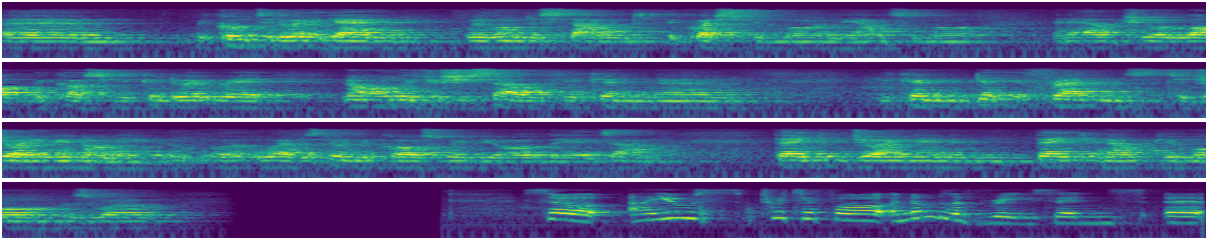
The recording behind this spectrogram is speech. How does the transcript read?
um, we come to do it again, we'll understand the question more and the answer more, and it helps you a lot because you can do it with not only just yourself, you can um, you can get your friends to join in on it, whoever's doing the course with you or the exam, they can join in and they can help you more as well. So I use Twitter for a number of reasons, uh,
